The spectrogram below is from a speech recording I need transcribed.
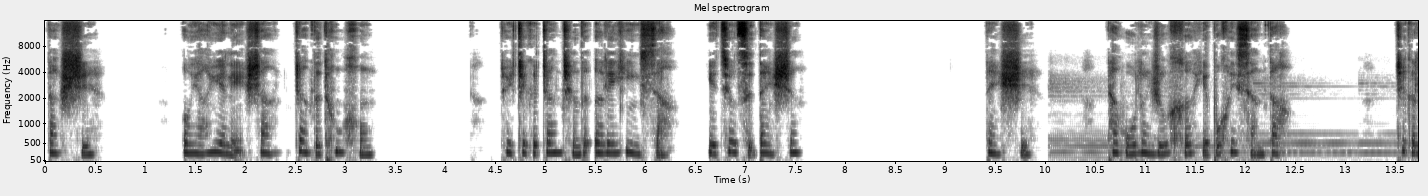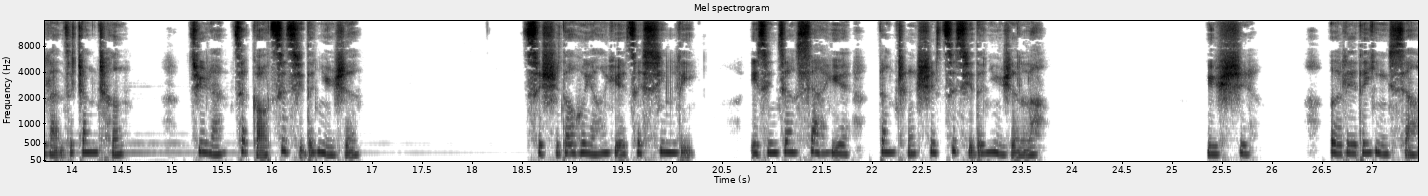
当时。欧阳月脸上涨得通红，对这个张成的恶劣印象也就此诞生。但是，他无论如何也不会想到，这个懒子张成，居然在搞自己的女人。此时的欧阳月在心里，已经将夏月当成是自己的女人了。于是，恶劣的印象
